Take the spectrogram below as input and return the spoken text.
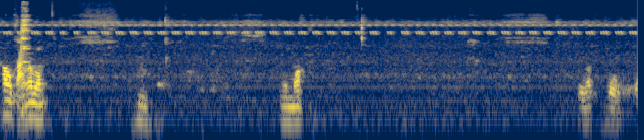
เข้ากันครับผมอืมหมูหมกดูว่าโอ้โห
